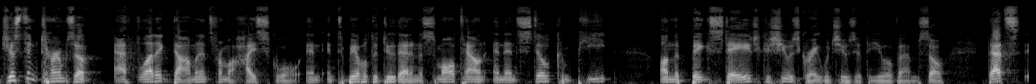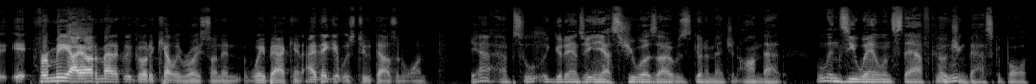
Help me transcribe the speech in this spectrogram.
just in terms of athletic dominance from a high school, and, and to be able to do that in a small town and then still compete on the big stage because she was great when she was at the U of M. So that's it, for me. I automatically go to Kelly Roysland and way back in. I think it was 2001. Yeah, absolutely good answer. Yes, she was. I was going to mention on that Lindsay Whalen staff coaching mm-hmm. basketball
